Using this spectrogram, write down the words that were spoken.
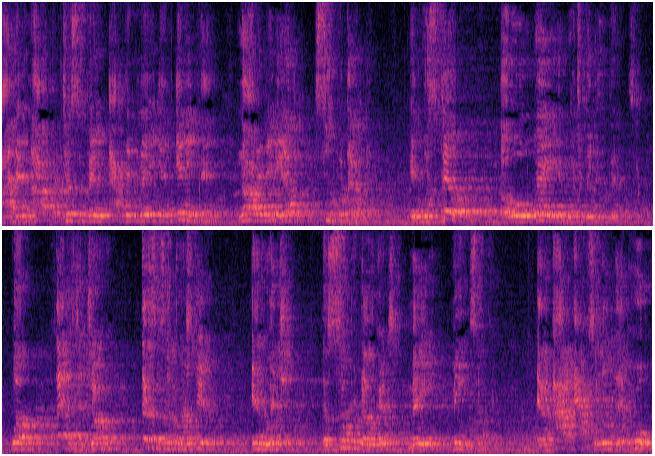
I did not participate actively in anything, nor in any other super delegate. It was still the old way in which we do things. Well, ladies and gentlemen, this is the first year in which the super delegates may mean something. And I absolutely abhor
